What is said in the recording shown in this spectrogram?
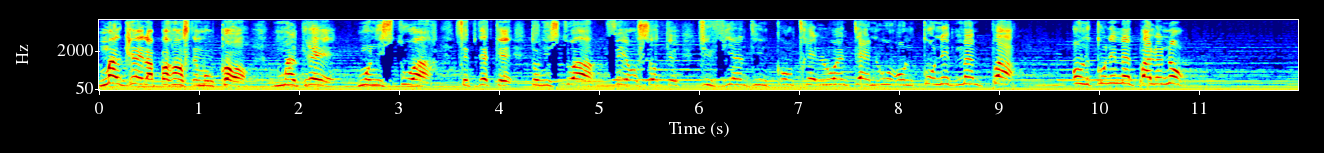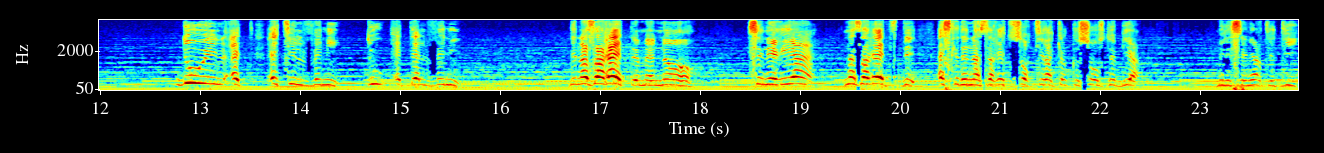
Malgré l'apparence de mon corps, malgré mon histoire, c'est peut-être que ton histoire fait en sorte que tu viens d'une contrée lointaine où on ne connaît même pas, on ne connaît même pas le nom. D'où est-il venu? D'où est-elle venue? De Nazareth, mais non, ce n'est rien. Nazareth, est-ce que de Nazareth sortira quelque chose de bien? Mais le Seigneur te dit,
